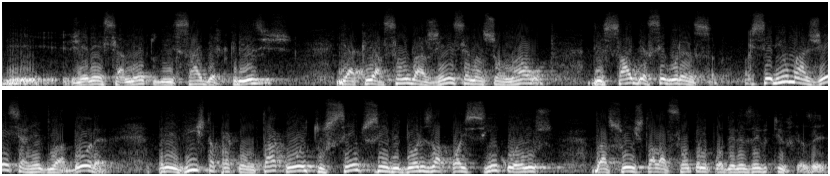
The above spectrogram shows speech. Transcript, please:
de Gerenciamento de Cybercrises e a criação da Agência Nacional de Cibersegurança, que seria uma agência reguladora prevista para contar com 800 servidores após cinco anos da sua instalação pelo Poder Executivo. Quer dizer,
